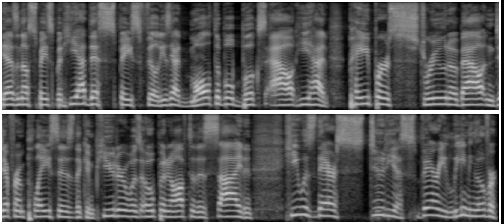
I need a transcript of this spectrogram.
he has enough space, but he had this space filled. He's had multiple books out, he had papers strewn about in different places. The computer was open off to the side, and he was there studious, very leaning over,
